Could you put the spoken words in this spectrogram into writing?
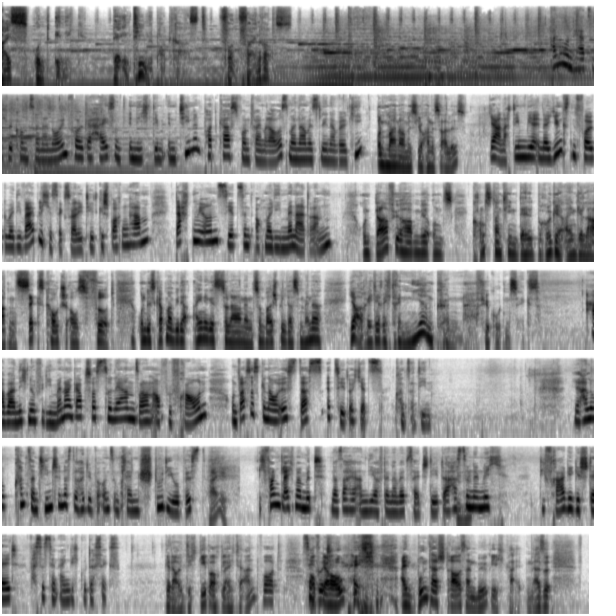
Heiß und Innig, der intime Podcast von Fein Raus. Hallo und herzlich willkommen zu einer neuen Folge Heiß und Innig, dem intimen Podcast von Fein Raus. Mein Name ist Lena Wölki. Und mein Name ist Johannes Alles. Ja, nachdem wir in der jüngsten Folge über die weibliche Sexualität gesprochen haben, dachten wir uns, jetzt sind auch mal die Männer dran. Und dafür haben wir uns Konstantin Delbrügge eingeladen, Sexcoach aus Fürth. Und es gab mal wieder einiges zu lernen, zum Beispiel, dass Männer ja regelrecht trainieren können für guten Sex. Aber nicht nur für die Männer gab es was zu lernen, sondern auch für Frauen. Und was es genau ist, das erzählt euch jetzt Konstantin. Ja, hallo Konstantin, schön, dass du heute bei uns im kleinen Studio bist. Hi. Ich fange gleich mal mit einer Sache an, die auf deiner Website steht. Da hast mhm. du nämlich die Frage gestellt, was ist denn eigentlich guter Sex? Genau, und ich gebe auch gleich die Antwort. Sehr auf gut. der Homepage ein bunter Strauß an Möglichkeiten. Also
